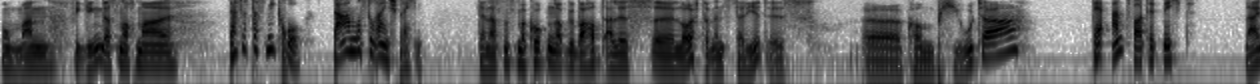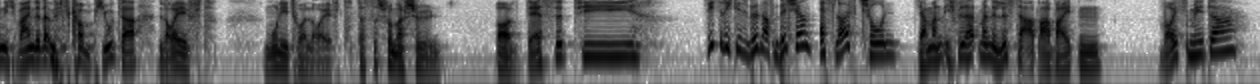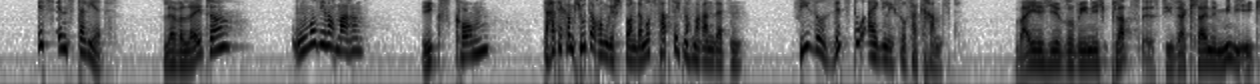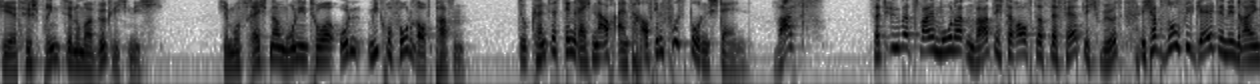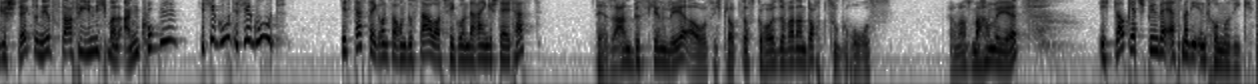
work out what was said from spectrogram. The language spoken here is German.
Oh Mann, wie ging das nochmal? Das ist das Mikro. Da musst du reinsprechen. Dann lass uns mal gucken, ob überhaupt alles äh, läuft und installiert ist. Äh, Computer? Der antwortet nicht. Nein, ich weine damit, Computer läuft. Monitor läuft. Das ist schon mal schön. Audacity. Siehst du nicht diese Bögen auf dem Bildschirm? Es läuft schon. Ja, Mann, ich will halt meine Liste abarbeiten. Voicemeter? Ist installiert. Levelator? Muss ich noch machen. XCOM? Da hat der Computer rumgesponnen, da muss Fab sich noch mal ransetzen. Wieso sitzt du eigentlich so verkrampft? Weil hier so wenig Platz ist. Dieser kleine Mini-Ikea-Tisch bringt's ja nun mal wirklich nicht. Hier muss Rechner, Monitor und Mikrofon raufpassen. Du könntest den Rechner auch einfach auf den Fußboden stellen. Was? Seit über zwei Monaten warte ich darauf, dass der fertig wird. Ich habe so viel Geld in den reingesteckt und jetzt darf ich ihn nicht mal angucken? Ist ja gut, ist ja gut. Ist das der Grund, warum du Star Wars-Figuren da reingestellt hast? Der sah ein bisschen leer aus. Ich glaube, das Gehäuse war dann doch zu groß. Ja, was machen wir jetzt? Ich glaube, jetzt spielen wir erstmal die Intro-Musik.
